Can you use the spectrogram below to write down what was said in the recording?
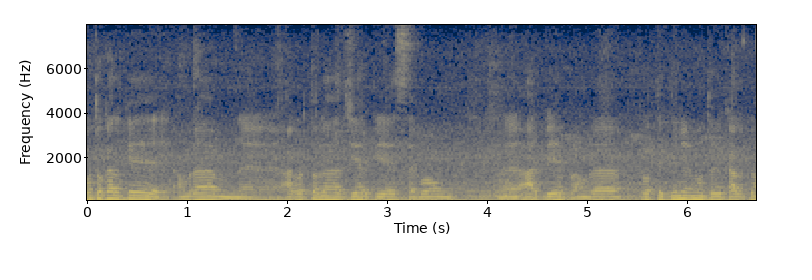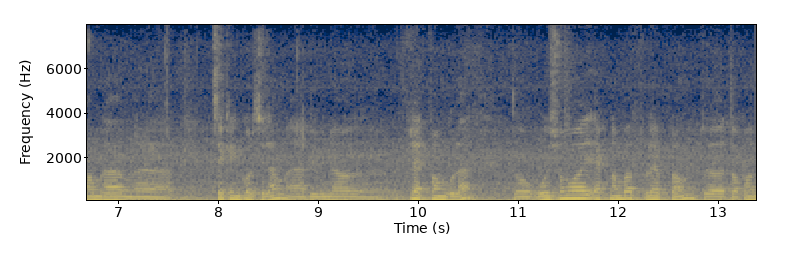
গতকালকে আমরা আগরতলা জিআরপিএস এবং আরপিএফ আমরা প্রত্যেক দিনের মতোই কালকেও আমরা চেকিং করছিলাম বিভিন্ন প্ল্যাটফর্মগুলা তো ওই সময় এক নম্বর প্ল্যাটফর্ম তখন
